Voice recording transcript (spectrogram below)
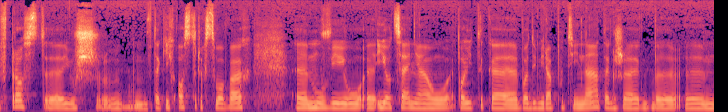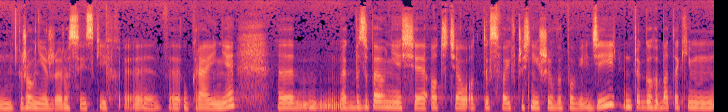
wprost e, już w takich ostrych słowach e, mówił i oceniał politykę Władimira Putina, także jakby żołnierzy rosyjskich w Ukrainie. Jakby zupełnie się odciął od tych swoich wcześniejszych wypowiedzi, czego chyba takim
